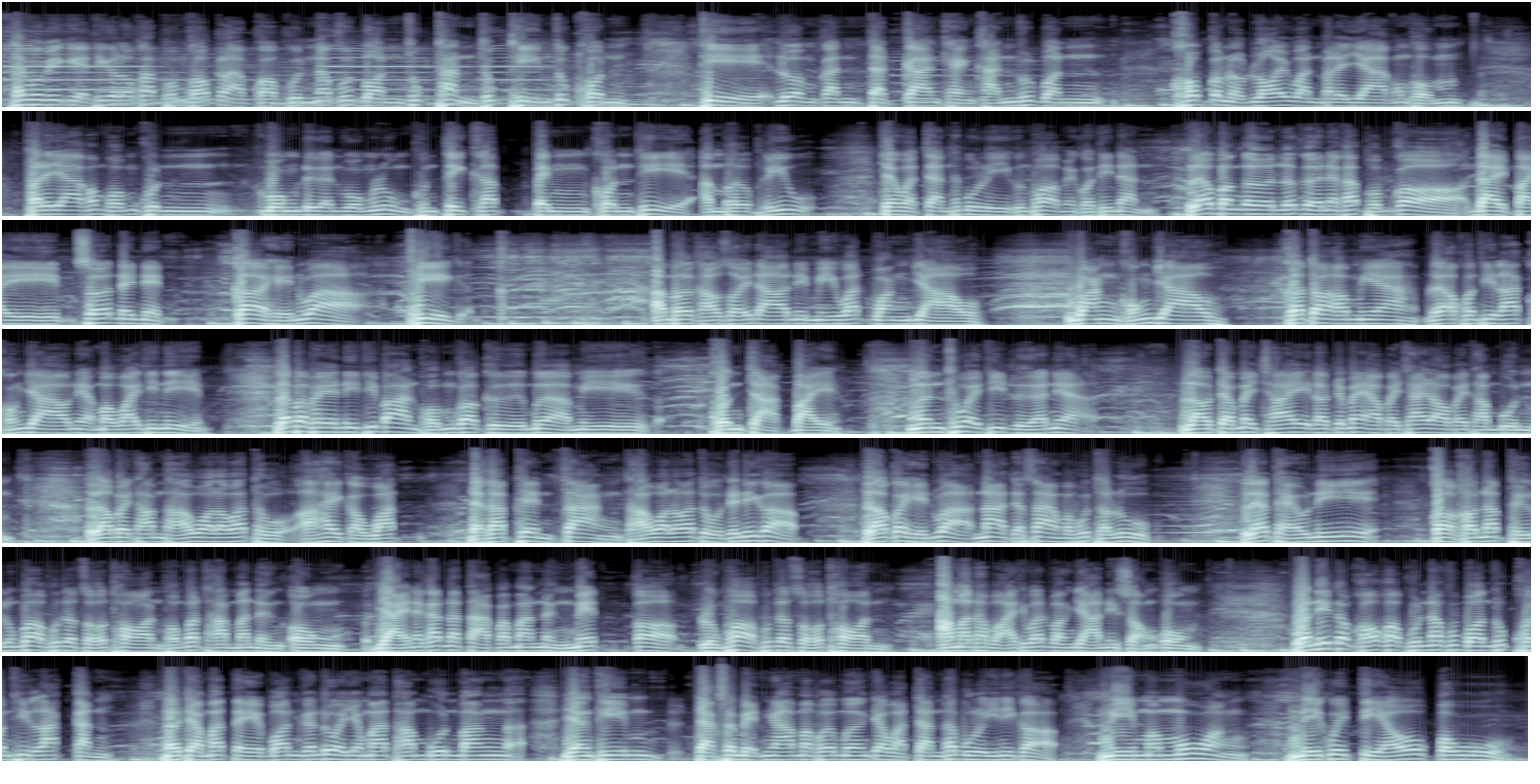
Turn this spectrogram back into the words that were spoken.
ท่านผู้มีเกียรติที่เคารพครับ ผมขอกราบขอบคุณนักฟุตบอลทุกท่าน ทุกทีมทุกคนที่ร่วมกันจัดการแข่งขันฟุตบอลครบกำหนดร้อยวันภรรยาของผม ภรรยาของผมคุณวงเดือนวงลุ่งคุณติ๊กครับ เป็นคนที่อำเภอพลิ้ว จังหวัดจันทบุรี คุณพ่อเป็นคนที่นั่น แล้วบังเอิญเหลือเกินนะครับ ผมก็ได้ไปเซิร์ชในเน็ต ก็เห็นว่าที่อำเภอเขาสอยดาวนี่มีวัดวังยาว วังของยาวก็ต้องเอาเมียแล้วเอาคนที่รักของยาวเนี่ยมาไว้ที่นี่ และประเพณีที่บ้านผมก็คือเมื่อมีคนจากไป เงินช่วยที่เหลือเนี่ย เราจะไม่ใช้เราจะไม่เอาไปใช้เราเอาไปทำบุญ เราไปทำถาวรวัตถุให้กับวัดนะครับ เช่นสร้างถาวรวัตถุทีนี้ก็เราก็เห็นว่าน่าจะสร้างพระพุทธรูป แล้วแถวนี้ก็เขานับถือหลวงพ่อพุทธโสธรผมก็ทำมาหนึ่งองค์ ใหญ่นะครับหน้าตากประมาณ 1 เมตร ก็หลวงพ่อพุทธโสธรเอามาถวายที่วัดวังยานี่สององค์ วันนี้ต้องขอขอบคุณนักฟุตบอลทุกคนที่รักกันนอกจากมาเตะบอลกันด้วยยังมาทำบุญบางอย่างทีมจากเสม็ดงามอำเภอเมืองจังหวัดจันทบุรีนี่ก็มีมะม่วง มีก๋วยเตี๋ยวปู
